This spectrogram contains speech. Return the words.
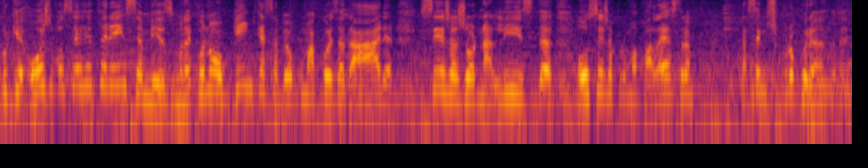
porque hoje você é referência mesmo, né? Quando alguém quer saber alguma coisa da área, seja jornalista ou seja para uma palestra, Tá sempre te procurando, né?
